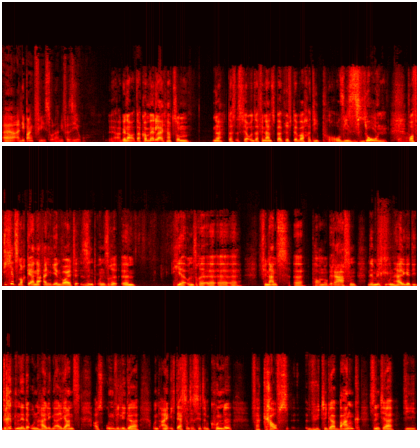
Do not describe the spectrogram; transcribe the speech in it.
äh, an die Bank fließt oder an die Versicherung. Ja, genau. Da kommen wir gleich noch zum, ne, das ist ja unser Finanzbegriff der Woche, die Provision. Genau. Worauf ich jetzt noch gerne eingehen wollte, sind unsere ähm, hier unsere äh, äh, Finanzpornografen, nämlich die Unheilige, die Dritten in der unheiligen Allianz aus unwilliger und eigentlich desinteressiertem Kunde, verkaufswütiger Bank sind ja die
